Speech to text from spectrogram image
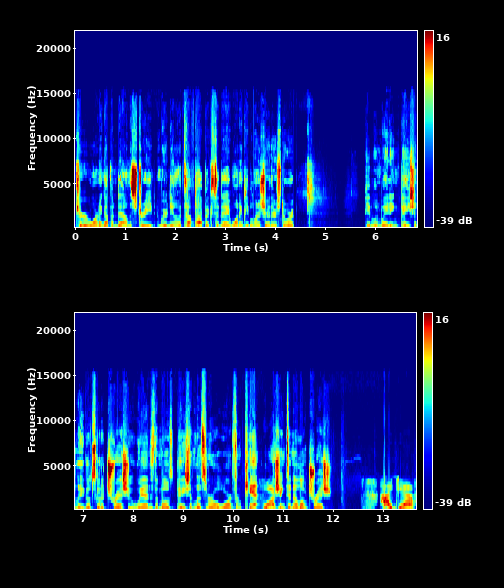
trigger warning up and down the street. We're dealing with tough topics today, wanting people to want to share their story. People have been waiting patiently. Let's go to Trish, who wins the Most Patient Listener Award from Kent, mm-hmm. Washington. Hello, Trish. Hi, Jeff.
